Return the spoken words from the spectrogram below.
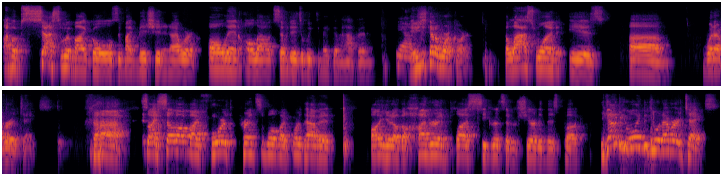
I'm obsessed with my goals and my mission, and I work all in, all out, seven days a week to make them happen. Yeah. And you just got to work hard. The last one is um, whatever it takes. so I sum up my fourth principle, my fourth habit, all you know, the hundred plus secrets that are shared in this book. You got to be willing to do whatever it takes.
